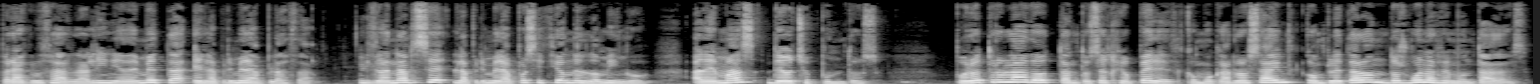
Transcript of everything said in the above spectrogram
para cruzar la línea de meta en la primera plaza y ganarse la primera posición del domingo, además de ocho puntos. Por otro lado, tanto Sergio Pérez como Carlos Sainz completaron dos buenas remontadas,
